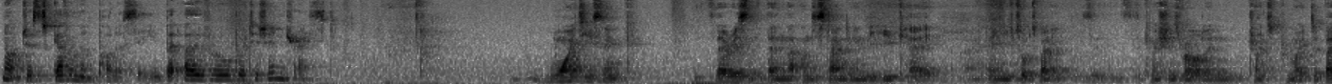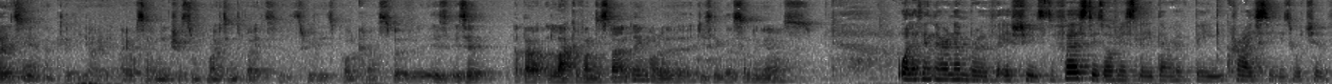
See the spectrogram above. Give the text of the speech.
not just government policy, but overall British interest. Why do you think there isn't then that understanding in the UK? Uh, and you've talked about Commission's role in trying to promote debate. Yeah. And clearly, I, I also have an interest in promoting debate through these podcasts. But is, is it about a lack of understanding, or do you think there's something else? Well, I think there are a number of issues. The first is obviously there have been crises which have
